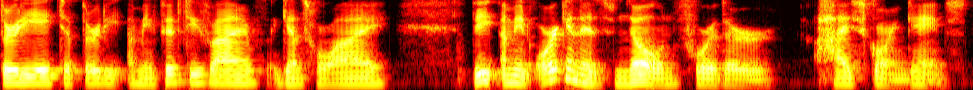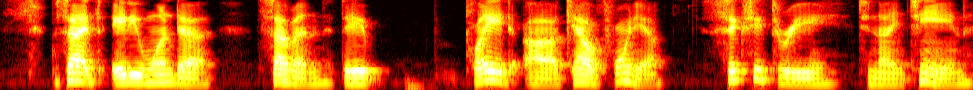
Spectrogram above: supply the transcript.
38 to 30, I mean 55 against Hawaii. The I mean Oregon is known for their high scoring games. Besides 81 to 7, they played uh, California 63 to 19.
